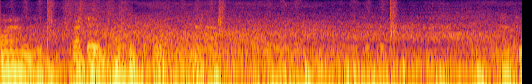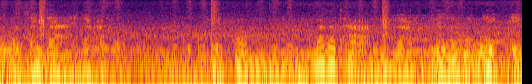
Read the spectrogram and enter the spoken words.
กว้างกว่าเดิมพอสมควรนะครับก็ถือว่าใช้ได้นะครับในความมาตรฐานนะครับในเรื่องของเหล็กเอง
